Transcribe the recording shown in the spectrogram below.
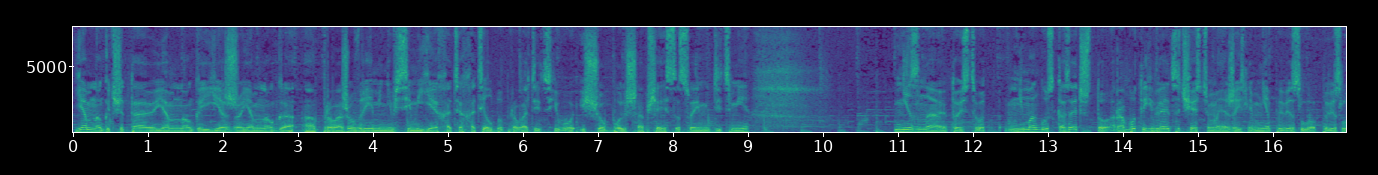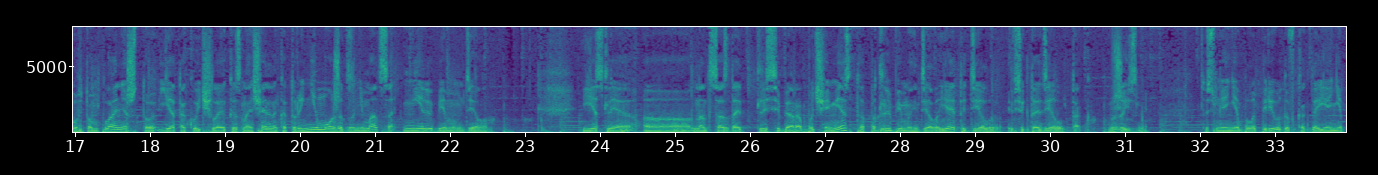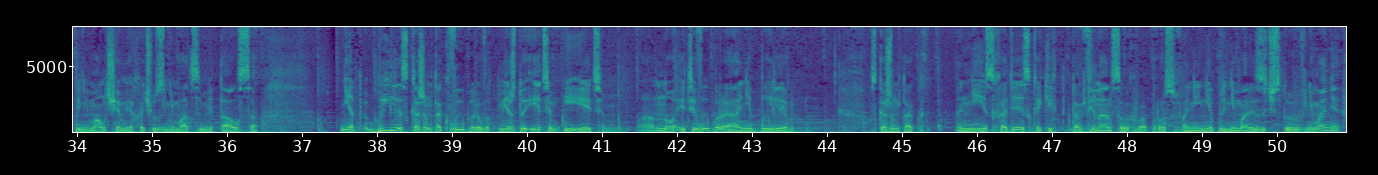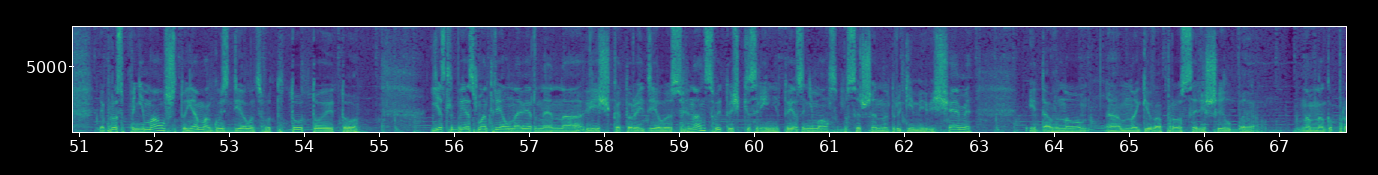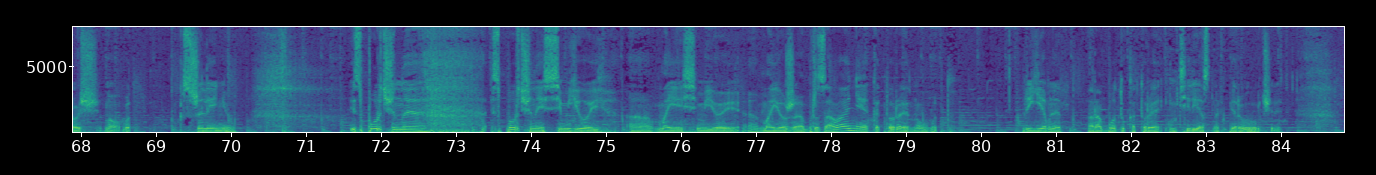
Я много читаю, я много езжу, я много а, провожу времени в семье, хотя хотел бы проводить его еще больше, общаясь со своими детьми. Не знаю, то есть вот не могу сказать, что работа является частью моей жизни. Мне повезло. Повезло в том плане, что я такой человек изначально, который не может заниматься нелюбимым делом. Если э, надо создать для себя рабочее место под любимое дело, я это делаю и всегда делал так в жизни. То есть у меня не было периодов, когда я не понимал, чем я хочу заниматься, метался. Нет, были, скажем так, выборы вот между этим и этим. Но эти выборы, они были, скажем так, не исходя из каких-то там финансовых вопросов. Они не принимали зачастую внимание. Я просто понимал, что я могу сделать вот то, то и то. Если бы я смотрел, наверное, на вещи, которые делаю с финансовой точки зрения, то я занимался бы совершенно другими вещами и давно а, многие вопросы решил бы намного проще. Но вот, к сожалению, испорченная испорченное семьей, а, моей семьей, а, мое же образование, которое, ну вот, приемлет работу, которая интересна в первую очередь.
